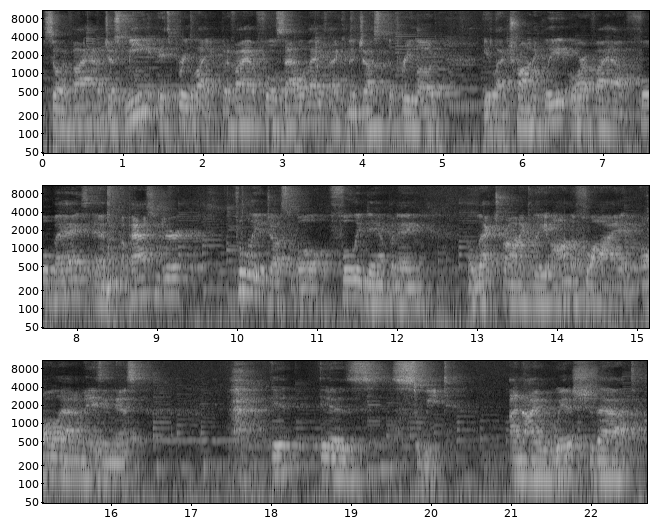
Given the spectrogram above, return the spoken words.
So if I have just me, it's pretty light, but if I have full saddlebags, I can adjust the preload electronically, or if I have full bags and a passenger, fully adjustable, fully dampening, electronically, on the fly, all that amazingness. It is sweet. And I wish that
